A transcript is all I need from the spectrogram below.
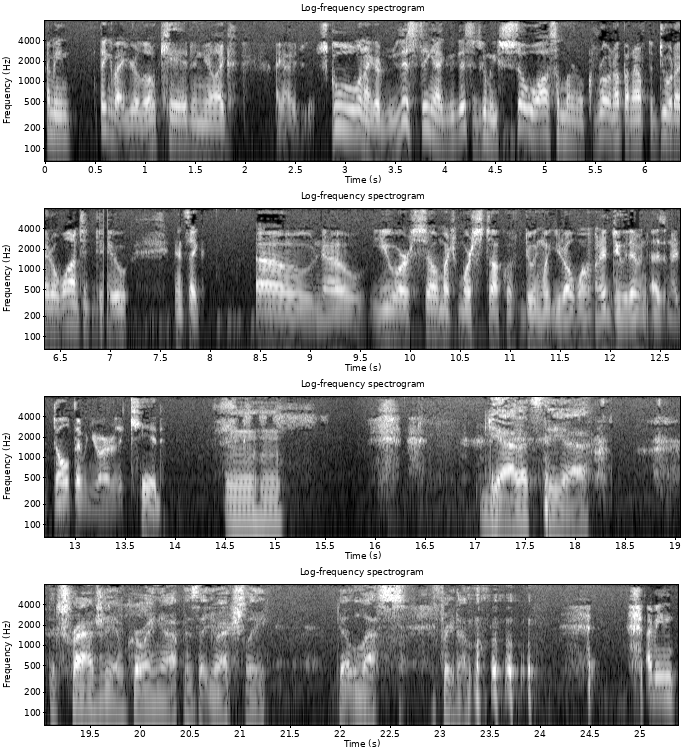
I mean, think about it. You're a little kid and you're like, I gotta do school and I gotta do this thing, I gotta do this. It's gonna be so awesome when I'm grown up and I have to do what I don't want to do. And it's like, oh no, you are so much more stuck with doing what you don't want to do than as an adult than when you are as a kid. hmm Yeah, that's the uh, the tragedy of growing up is that you actually get less freedom. I mean,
